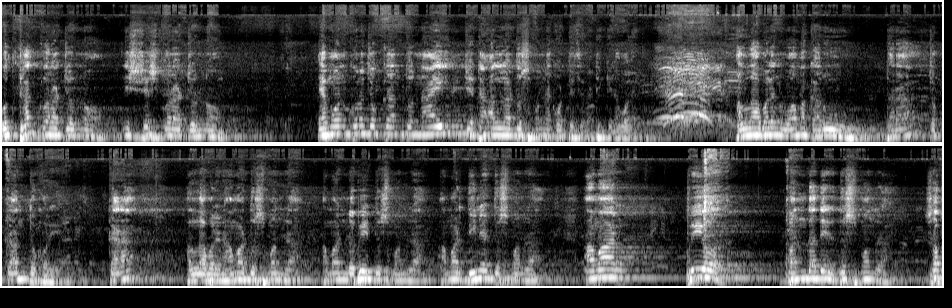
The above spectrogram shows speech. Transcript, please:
উৎখাত করার জন্য, নিঃশেষ করার জন্য এমন কোন চক্রান্ত নাই যেটা আল্লাহর দুশ্মনরা করতেছে না, ঠিক কিনা বলেন? আল্লাহ বলেন ওয়ামা কারু তারা চক্রান্ত করে। কারা? আল্লাহ বলেন, আমার দুশ্মনরা, আমার নবীর দুশ্মনরা, আমার দিনের দুশ্মনরা, আমার প্রিয় বান্দাদের দুশ্মনরা সব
